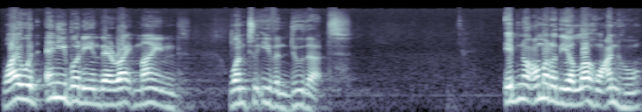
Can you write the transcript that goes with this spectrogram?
Why would anybody in their right mind want to even do that? Ibn Umar radiallahu anhu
